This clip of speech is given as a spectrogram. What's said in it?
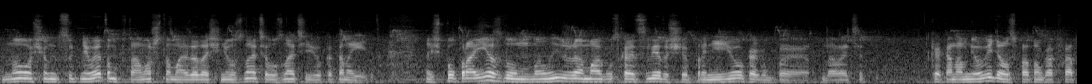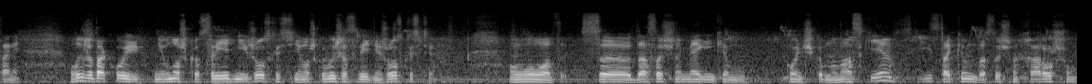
Но, в общем, суть не в этом, потому что моя задача не узнать, а узнать ее, как она едет. Значит, по проезду лыжа, могу сказать следующее про нее, как бы, давайте, как она мне увиделась, потом как в катании. Лыжа такой немножко средней жесткости, немножко выше средней жесткости. Вот, с достаточно мягеньким кончиком на носке и с таким достаточно хорошим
